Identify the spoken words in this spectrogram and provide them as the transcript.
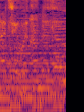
wanna do it under the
